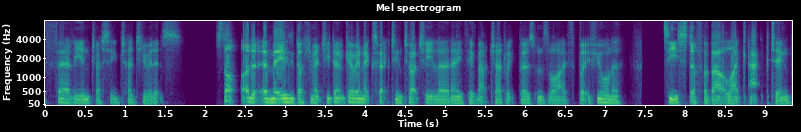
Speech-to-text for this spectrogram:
fairly interesting. Twenty minutes. It's not an amazing documentary. Don't go in expecting to actually learn anything about Chadwick Boseman's life. But if you want to see stuff about like acting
